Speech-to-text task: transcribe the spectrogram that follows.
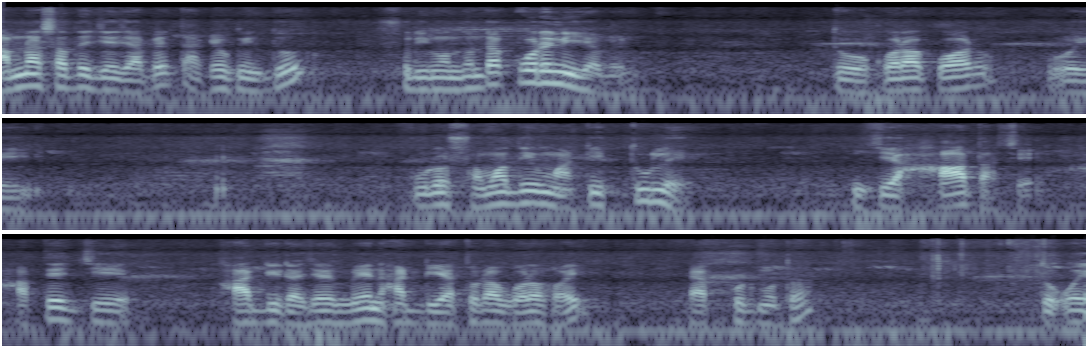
আপনার সাথে যে যাবে তাকেও কিন্তু বন্ধনটা করে নিয়ে যাবেন। তো করার পর ওই পুরো সমাধি মাটি তুলে যে হাত আছে হাতের যে হাড্ডিটা যে মেন হাড্ডি এতটা বড় হয়, এক ফুট মতো, তো ওই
